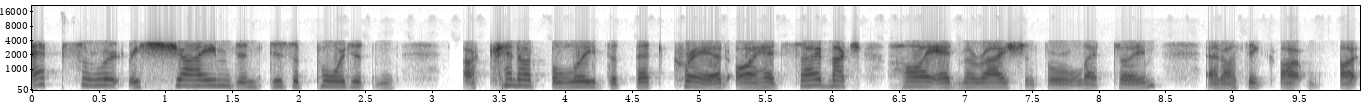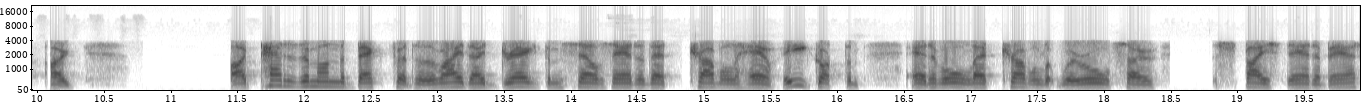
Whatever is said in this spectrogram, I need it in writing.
absolutely shamed and disappointed and I cannot believe that that crowd. I had so much high admiration for all that team, and I think I I I, I patted them on the back for the way they dragged themselves out of that trouble. How he got them out of all that trouble that we're all so spaced out about,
